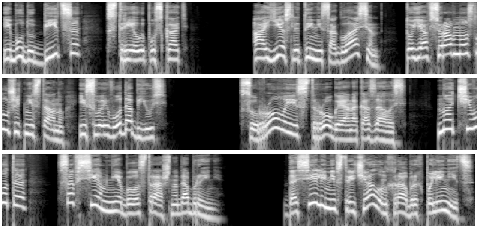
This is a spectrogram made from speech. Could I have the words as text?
и буду биться, стрелы пускать. А если ты не согласен, то я все равно слушать не стану и своего добьюсь». Суровой и строгой она казалась, но от чего то совсем не было страшно Добрыне. Доселе не встречал он храбрых полениц.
